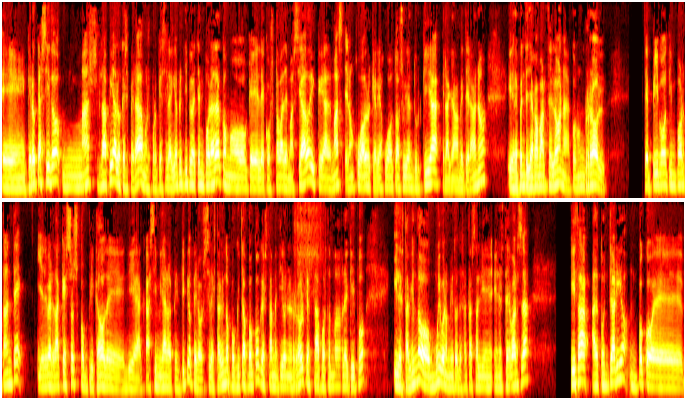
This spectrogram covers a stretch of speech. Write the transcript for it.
eh, creo que ha sido más rápida de lo que esperábamos, porque se le vio a principio de temporada como que le costaba demasiado y que además era un jugador que había jugado toda su vida en Turquía, era ya veterano, y de repente llega a Barcelona con un rol de pivot importante, y es verdad que eso es complicado de, asimilar al principio, pero se le está viendo poquito a poco que está metido en el rol, que está apostando al equipo, y le está viendo muy buenos minutos de Salta en, en este Barça Quizá al contrario, un poco eh,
